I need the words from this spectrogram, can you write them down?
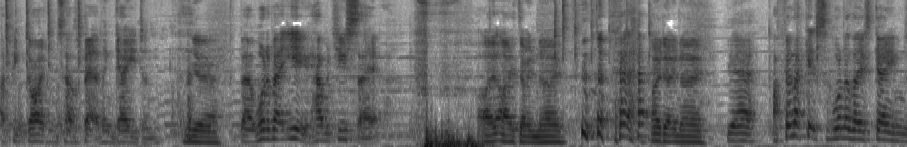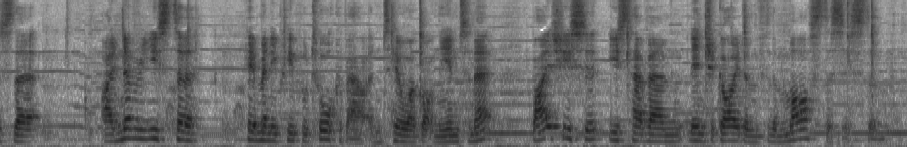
I think Gaiden sounds better than Gaiden. Yeah. But what about you? How would you say it? I, I don't know. I don't know. Yeah, I feel like it's one of those games that I never used to hear many people talk about until I got on the internet. But I actually used to, used to have um, Ninja Gaiden for the Master System,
